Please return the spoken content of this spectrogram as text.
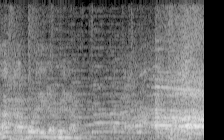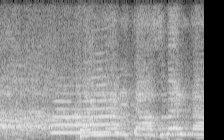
ঢাকা পড়ে যাবে না। বাঙালিতে আসবেন না।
